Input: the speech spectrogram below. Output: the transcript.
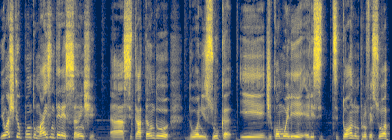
E eu acho que o ponto mais interessante, uh, se tratando do Onizuka e de como ele, ele se, se torna um professor,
